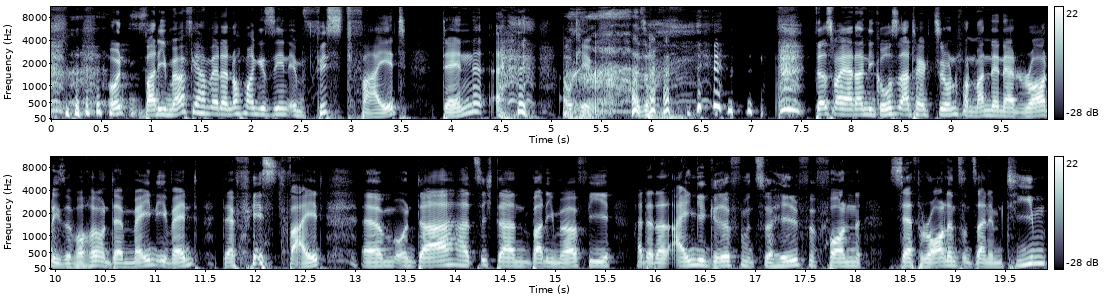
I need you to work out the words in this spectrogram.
und Buddy Murphy haben wir dann nochmal gesehen im Fistfight, denn, okay, also, das war ja dann die große Attraktion von Monday Night Raw diese Woche und der Main Event, der Fistfight. Ähm, und da hat sich dann Buddy Murphy, hat er dann eingegriffen zur Hilfe von Seth Rollins und seinem Team.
